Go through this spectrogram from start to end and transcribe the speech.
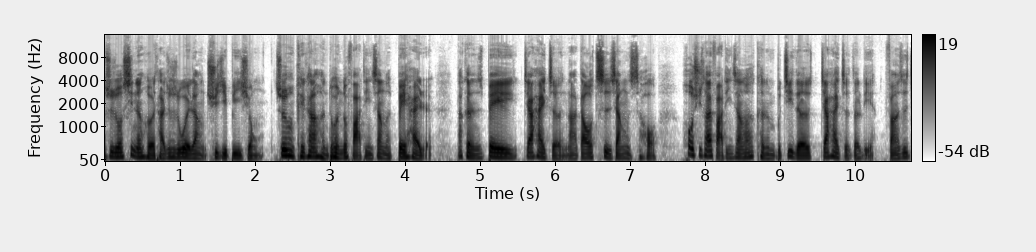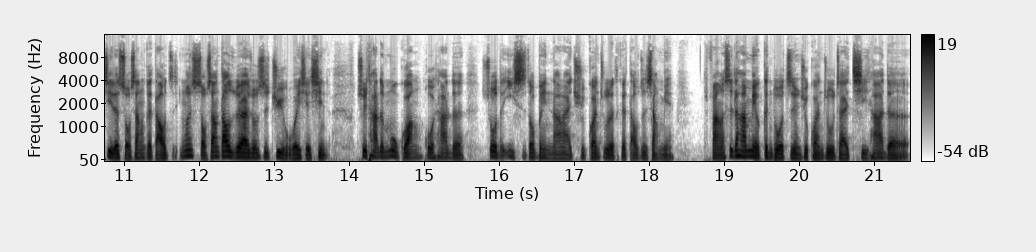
所以说，性能核它就是为了让趋吉避凶。所以说，你可以看到很多很多法庭上的被害人，他可能是被加害者拿刀刺伤的时候，后续他在法庭上，他可能不记得加害者的脸，反而是记得手上那个刀子，因为手上刀子对他来说是具有威胁性的，所以他的目光或他的所有的意识都被拿来去关注了这个刀子上面，反而是让他没有更多资源去关注在其他的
